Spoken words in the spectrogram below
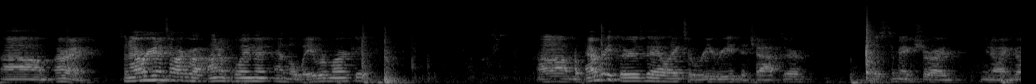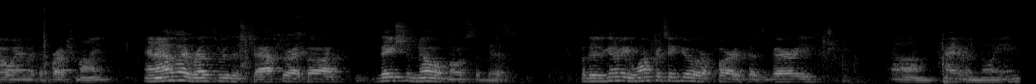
Um, all right, so now we're going to talk about unemployment and the labor market. Um, every Thursday, I like to reread the chapter just to make sure I, you know, I go in with a fresh mind. And as I read through this chapter, I thought they should know most of this, but there's going to be one particular part that's very um, kind of annoying,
